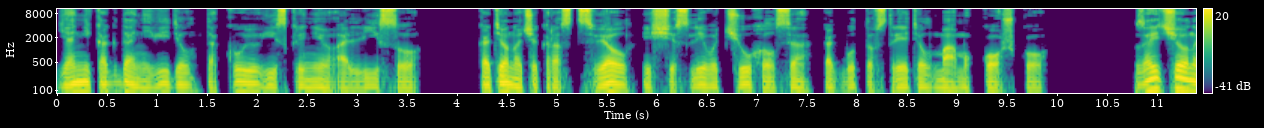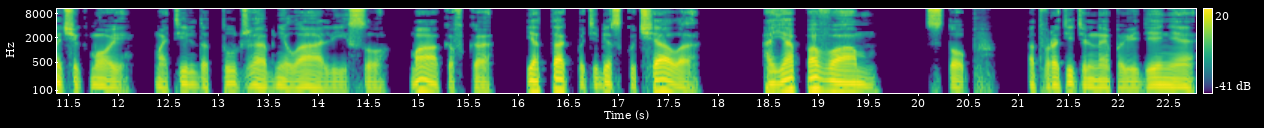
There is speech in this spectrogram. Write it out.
я никогда не видел такую искреннюю Алису. Котеночек расцвел и счастливо чухался, как будто встретил маму-кошку. «Зайчоночек мой!» Матильда тут же обняла Алису. «Маковка, я так по тебе скучала!» «А я по вам!» «Стоп!» Отвратительное поведение,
